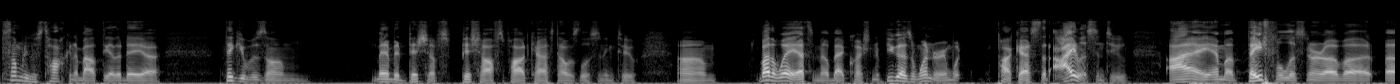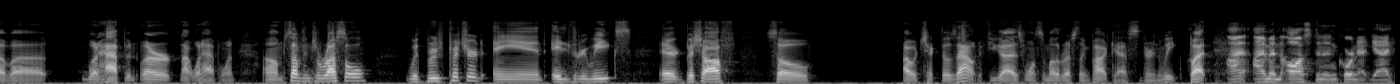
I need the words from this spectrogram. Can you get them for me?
somebody was talking about the other day. Uh, I think it was um may have been Bischoff's Bischoff's podcast I was listening to. Um, by the way, that's a mailbag question. If you guys are wondering what podcast that I listen to, I am a faithful listener of uh of uh what happened or not what happened when um something to Wrestle with Bruce Prichard and 83 weeks Eric Bischoff. So I would check those out if you guys want some other wrestling podcasts during the week. But I, I'm an Austin and Cornette guy.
